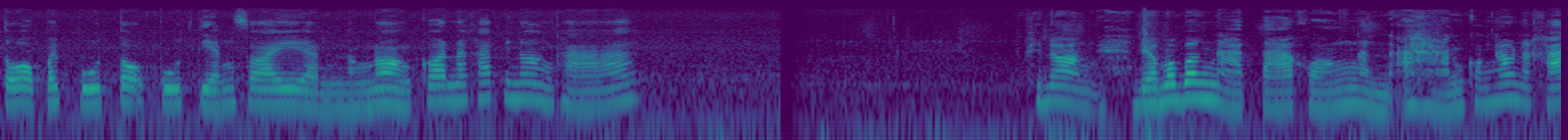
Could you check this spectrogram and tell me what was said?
โต๊ะออกไปปูโต๊ะปูเตียงซอยน้องๆก่อนนะคะ พี่น้องคะพี่น้อง เดี๋ยวมาเบิ่งหน้าตาของเงินอาหารของเฮานะคะ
